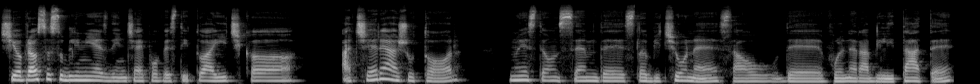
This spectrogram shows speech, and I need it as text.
Și eu vreau să subliniez din ce ai povestit tu aici că a cere ajutor nu este un semn de slăbiciune sau de vulnerabilitate,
